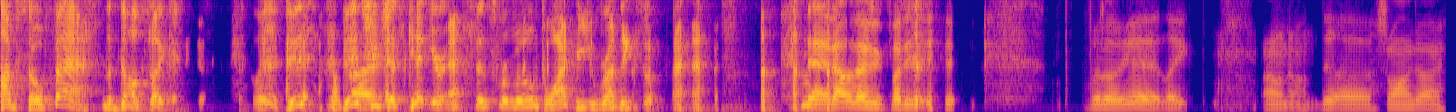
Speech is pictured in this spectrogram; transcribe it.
I'm so fast. The dog's like. Wait, Did did you just get your essence removed? Why are you running so fast? yeah, that was actually funny. But uh, yeah, like I don't know the uh Swan guy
